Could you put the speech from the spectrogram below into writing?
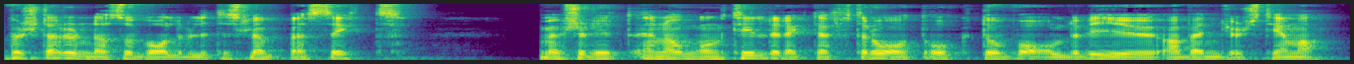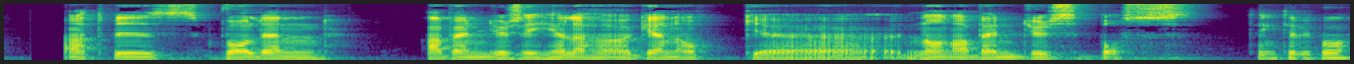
första rundan så valde vi lite slumpmässigt. Men vi körde en omgång till direkt efteråt och då valde vi ju Avengers-tema. Att vi valde en Avengers i hela högen och eh, någon Avengers-boss tänkte vi på.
